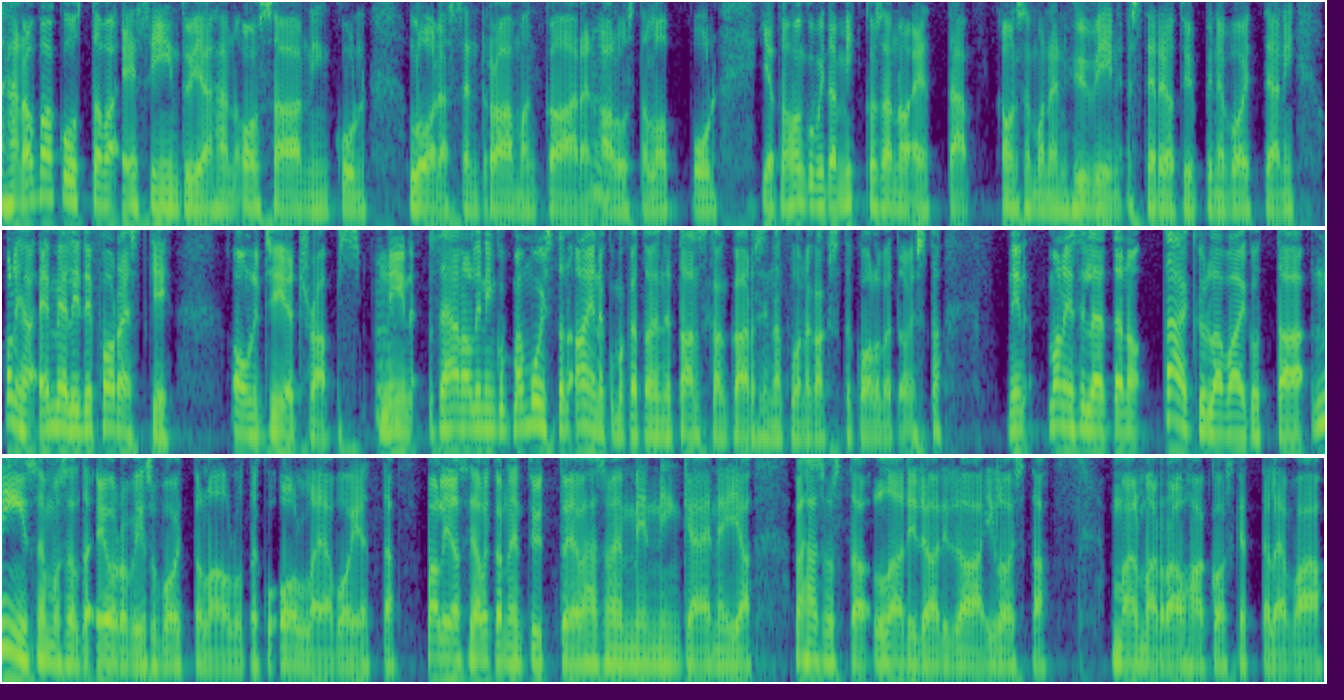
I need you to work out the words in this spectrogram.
Hän on vakuuttava esiintyjä, hän osaa niin kuin luoda sen draaman kaaren mm. alusta loppuun. Ja tuohon kun mitä Mikko sanoi, että on semmoinen hyvin stereotyyppinen voittaja, niin olihan Emily de Forestkin Only Geotraps. Mm. Niin sehän oli, niin kuin, mä muistan aina kun mä katsoin ne Tanskan karsinat vuonna 2013, niin mä olin silleen, että no tää kyllä vaikuttaa niin semmoiselta Euroviisuvoittolaululta kuin olla ja voi, että paljasjalkainen tyttö ja vähän semmoinen menninkäinen ja vähän semmoista ladidadidaa iloista maailman rauhaa koskettelevaa.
